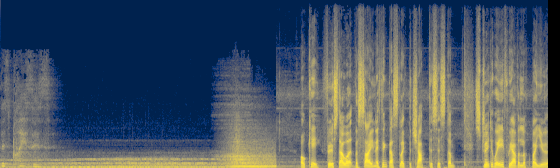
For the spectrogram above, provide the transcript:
This place is. Okay, first hour, the sign. I think that's like the chapter system. Straight away, if we have a look by here,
